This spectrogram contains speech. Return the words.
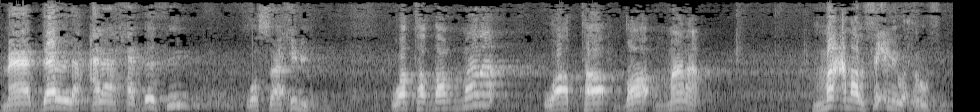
maa dalla calaa xadain wa saaxibihi wa tadamana wa tadamana macna alficli wa xuruufihi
